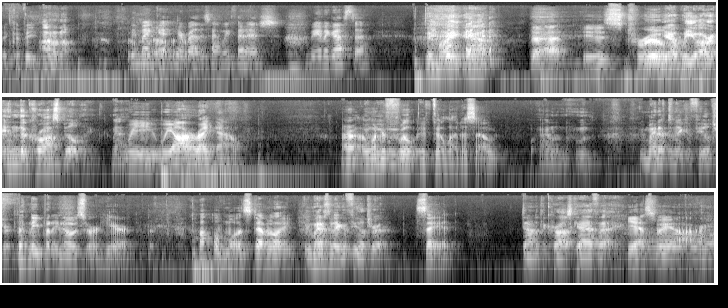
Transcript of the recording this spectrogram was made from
It could be. I don't know. They might get here by the time we finish. We'll be in Augusta. They might. Yeah. That is true. yeah. We are in the cross building. man. we we are right now. I, I wonder we- if we'll if they'll let us out. I don't know. We might have to make a field trip. If anybody knows we're here. Oh, most definitely. We might have to make a field trip Say it. down at the Cross Cafe. Yes, we are.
